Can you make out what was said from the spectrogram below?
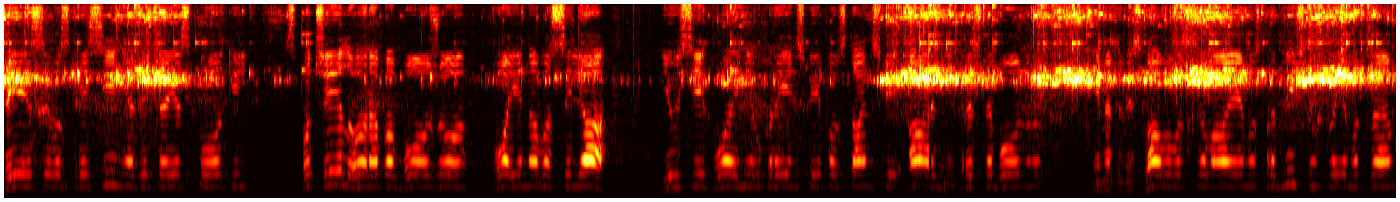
ти єси воскресіння, життя і спокій, спочилого раба Божого, воїна Василя і усіх воїнів Української повстанської армії, Христе Боже, і ми тобі славу воскриваємо з предвічним Твоїм Отцем,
